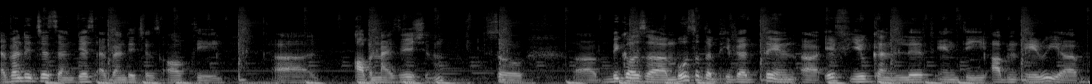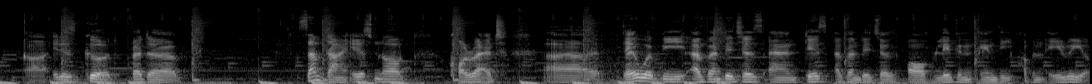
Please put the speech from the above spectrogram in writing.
advantages and disadvantages of the uh, urbanization. So uh, because uh, most of the people think uh, if you can live in the urban area it is good but sometimes it is not correct uh, there will be advantages and disadvantages of living in the urban area.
